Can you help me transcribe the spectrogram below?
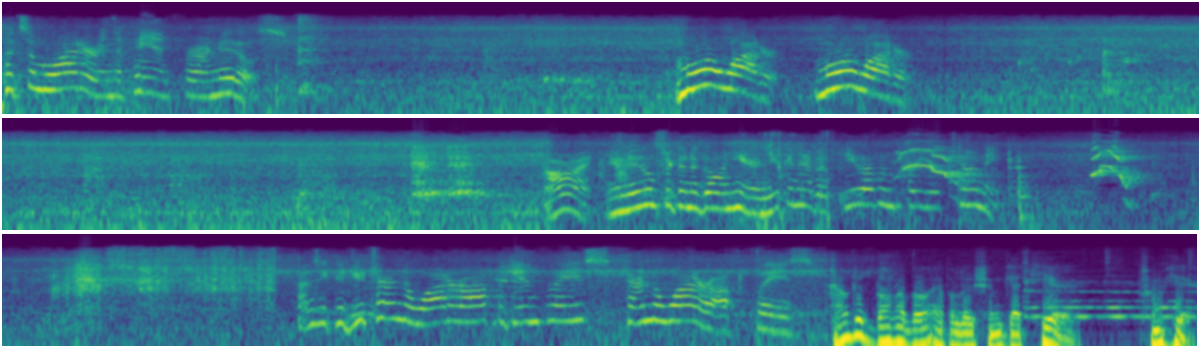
Put some water in the pan for our noodles. More water. More water. All right, your noodles are going to go in here, and you can have a few of them for your tummy. Kanzi, could you turn the water off again, please? Turn the water off, please. How did bonobo evolution get here from here?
